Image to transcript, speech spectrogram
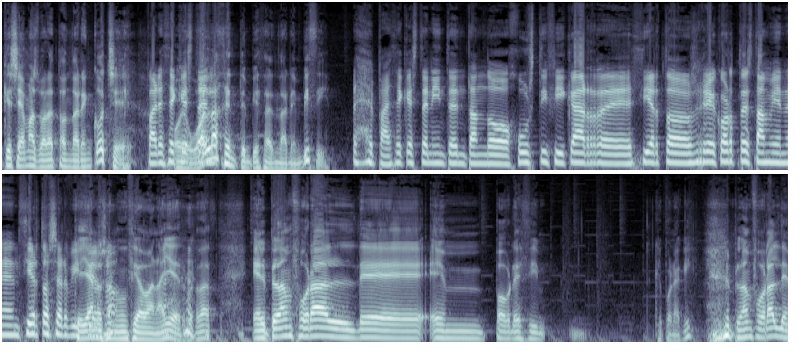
que, sea más barato andar en coche. Parece que igual la gente empieza a andar en bici. Parece que estén intentando justificar eh, ciertos recortes también en ciertos servicios. Que ya nos anunciaban ayer, ¿verdad? El plan foral de empobrecimiento. ¿Qué pone aquí? El plan foral de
